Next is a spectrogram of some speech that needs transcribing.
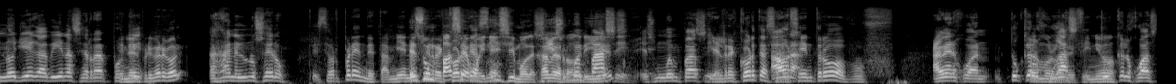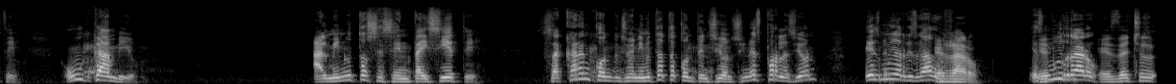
no llega bien a cerrar. ¿Por ¿En el primer gol? Ajá, en el 1-0. Te sorprende también. Es ese un pase buenísimo de Sí, un buen Rodríguez. pase, es un buen pase. Y el recorte hacia Ahora, el centro, uf, A ver, Juan, tú que lo ¿Cómo lo jugaste, tú que lo jugaste. Un cambio al minuto 67. Sacaran contención y meter otra contención. Si no es por lesión, es muy arriesgado. es raro. Es muy raro. Es de hecho,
